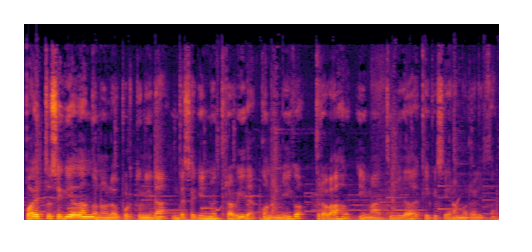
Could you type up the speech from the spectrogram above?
Pues esto seguía dándonos la oportunidad de seguir nuestra vida con amigos, trabajo y más actividades que quisiéramos realizar.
